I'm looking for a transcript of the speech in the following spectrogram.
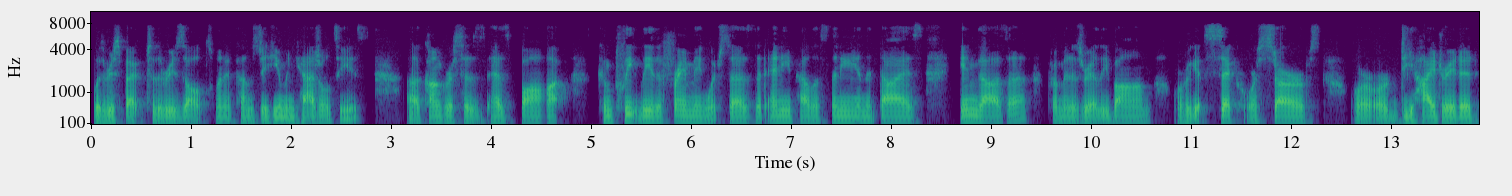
with respect to the results when it comes to human casualties. Uh, Congress has, has bought completely the framing which says that any Palestinian that dies in Gaza from an Israeli bomb, or who gets sick or starves or, or dehydrated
